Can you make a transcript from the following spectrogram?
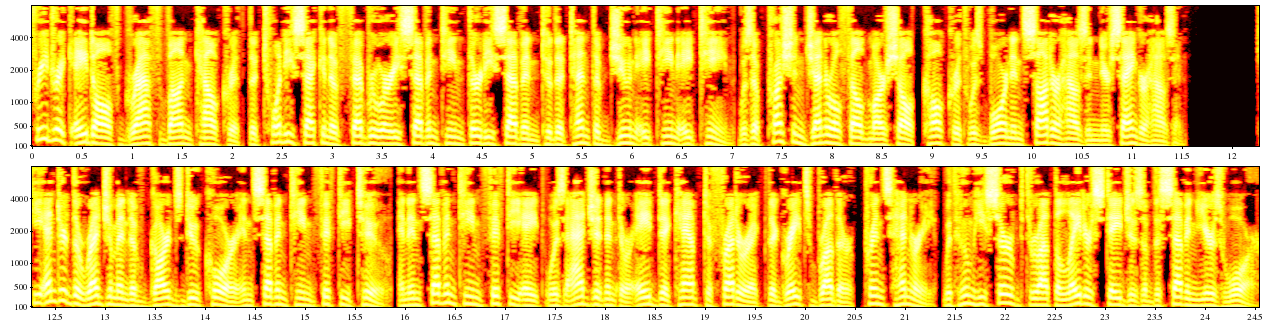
Friedrich Adolf Graf von Kalkreuth, the 22nd of February 1737 to the 10th of June 1818, was a Prussian General Generalfeldmarschall. Kalkreuth was born in Sotterhausen near Sangerhausen. He entered the regiment of Gardes du Corps in 1752, and in 1758 was adjutant or aide-de-camp to Frederick the Great's brother, Prince Henry, with whom he served throughout the later stages of the Seven Years' War.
